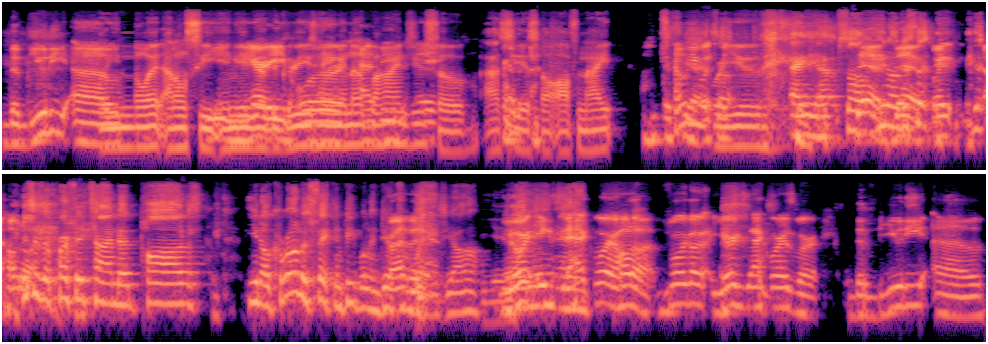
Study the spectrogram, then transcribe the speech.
the beauty of. you know what? I don't see any of your degrees hanging up behind you, so I see it's an off night. Tell yeah, me what so, you. Hey, uh, so yeah, you know, yeah, this, wait, this is a perfect time to pause you know, Corona's affecting people in different Brother, ways, y'all. Yeah. Your exact word, hold on, before we go, your exact words were the beauty of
